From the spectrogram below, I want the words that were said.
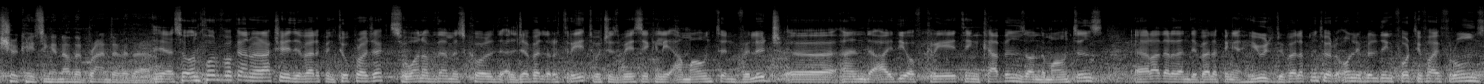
showcasing another brand over there. Yeah, so in Khorfakan we're actually developing two projects. One of them is called Al Jabal Retreat, which is basically a mountain village, uh, and the idea of creating cabins on the mountains uh, rather than developing a huge development. We're only building 45 rooms,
